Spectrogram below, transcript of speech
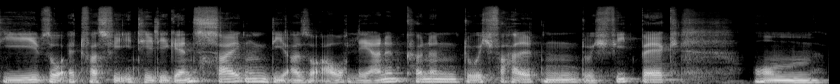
die so etwas wie Intelligenz zeigen, die also auch lernen können durch Verhalten, durch Feedback, um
